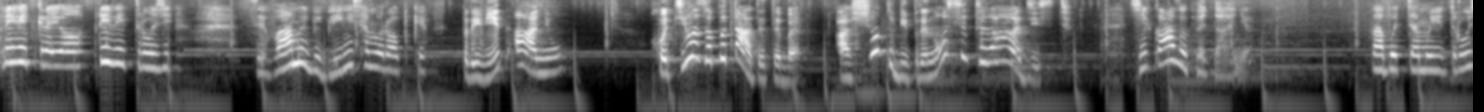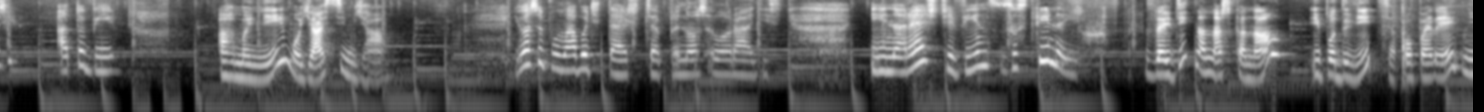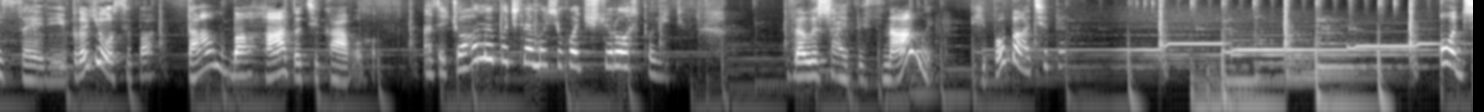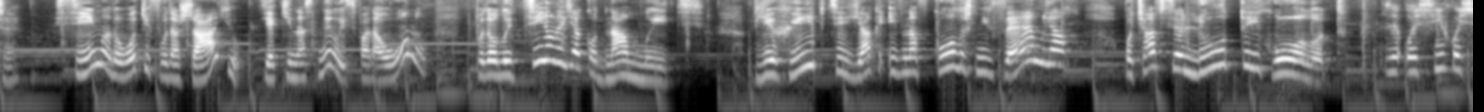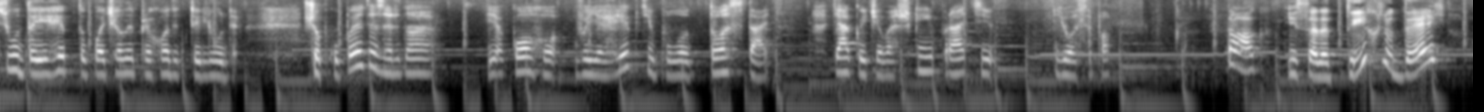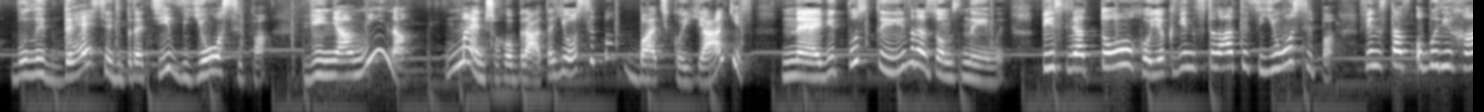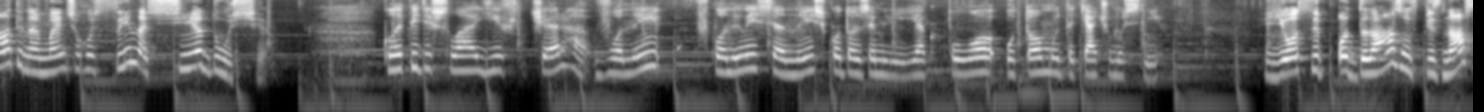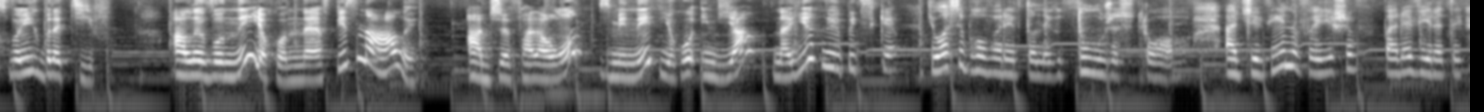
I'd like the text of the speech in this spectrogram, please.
Привіт, Крайо! Привіт, друзі! З вами біблійні саморобки. Привіт, Аню! Хотіла запитати тебе, а що тобі приносить радість? Цікаве питання. Мабуть, це мої друзі, а тобі. А мені моя сім'я. Йосипу, мабуть, теж це приносило радість. І нарешті він зустріне їх. Зайдіть на наш канал і подивіться попередні серії про Йосипа. Там багато цікавого. А з чого ми почнемо сьогоднішню розповідь? Залишайтесь з нами і побачите. Отже, сім років урожаю, які наснились фараону, пролетіли як одна мить. В Єгипті, як і в навколишніх землях, почався лютий голод. З усіх осюд до Єгипту почали приходити люди, щоб купити зерна, якого в Єгипті було достатньо, дякуючи важкій праці Йосипа. Так, і серед тих людей були 10 братів Йосипа. Віняміна, меншого брата Йосипа, батько Яків не відпустив разом з ними. Після того, як він втратив Йосипа, він став оберігати найменшого сина ще дужче. Коли підійшла їх черга, вони вклонилися низько до землі, як було у тому дитячому сні. Йосип одразу впізнав своїх братів, але вони його не впізнали, адже фараон змінив його ім'я на єгипетське. Йосип говорив до них дуже строго, адже він вирішив перевірити,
